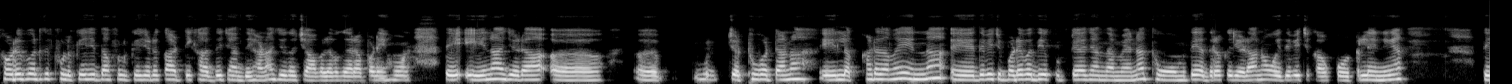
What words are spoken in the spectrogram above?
ਥੋੜੇ ਬਹੁਤ ਤੇ ਫੁਲਕੇ ਜਿੱਦਾਂ ਫੁਲਕੇ ਜਿਹੜੇ ਘੱਟ ਹੀ ਖਾਦੇ ਜਾਂਦੇ ਹਨਾ ਜਦੋਂ ਚਾਵਲ ਵਗੈਰਾ ਬਣੇ ਹੋਣ। ਤੇ ਇਹ ਨਾ ਜਿਹੜਾ ਅਹ, ਚੱਠੂ ਵੱਟਾ ਨਾ ਇਹ ਲੱਕੜ ਦਾ ਵਾ ਇਹ ਇਹਦੇ ਵਿੱਚ ਬੜੇ ਵਧੀਆ ਕੁੱਟਿਆ ਜਾਂਦਾ ਮੈਂ ਨਾ ਥੋਮ ਤੇ ਅਦਰਕ ਜਿਹੜਾ ਨਾ ਉਹ ਇਹਦੇ ਵਿੱਚ ਕੁੱਟ ਲੈਣੀ ਆ ਤੇ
